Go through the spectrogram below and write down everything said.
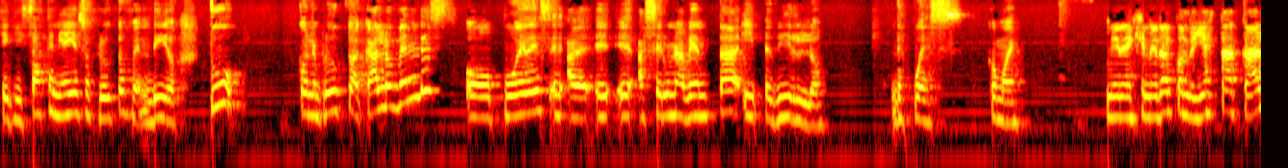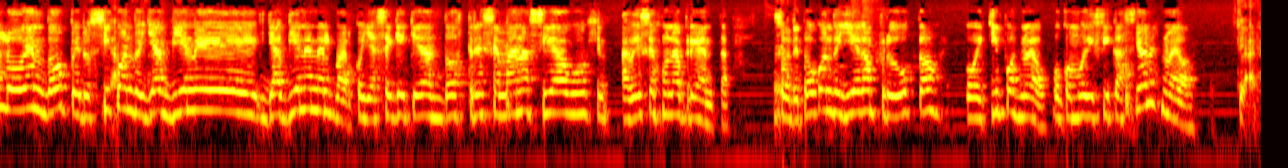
que quizás tenía esos productos vendidos. ¿Tú con el producto acá los vendes o puedes eh, eh, hacer una venta y pedirlo después? ¿Cómo es? Mira, en general cuando ya está acá lo vendo, pero sí cuando ya viene, ya viene en el barco, ya sé que quedan dos, tres semanas, sí hago a veces una preventa. Sobre todo cuando llegan productos o equipos nuevos o con modificaciones nuevas. Claro.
